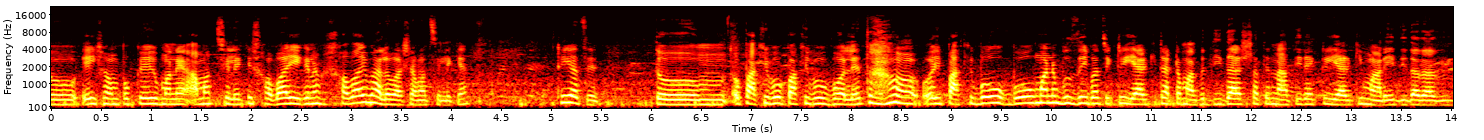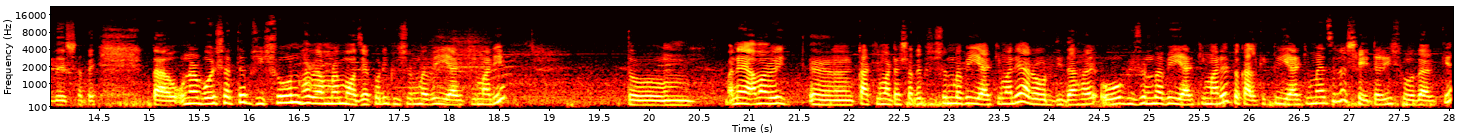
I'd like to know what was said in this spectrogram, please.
তো এই সম্পর্কে মানে আমার ছেলেকে সবাই এখানে সবাই ভালোবাসে আমার ছেলেকে। ঠিক আছে? তো ও পাখি বউ পাখি বউ বলে, তো ওই পাখি বউ বউ মানে বুঝতেই পারছি, একটু ইয়ার্কি ঠাট্টা মারবে। দিদার সাথে নাতিরা একটু ইয়ার্কি মারে দিদা দাদুদের সাথে। তা ওনার বউয়ের সাথে ভীষণভাবে আমরা মজা করি, ভীষণভাবে ইয়ার্কি মারি। তো মানে আমার ওই কাকিমাটার সাথে ভীষণভাবে ইয়ার্কি মারে আর ওর দিদা হয়। ও ভীষণভাবে ইয়ার্কি মারে তো কালকে একটু ইয়ার্কি মারছিল সেইটারই শোধ আর কি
